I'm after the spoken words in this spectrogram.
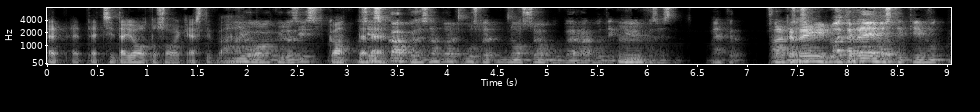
että et, et sitä joutuisi oikeasti vähän. Joo, kyllä siis, Kattelee. siis kakkosessahan toi pusle nousi jonkun verran kuitenkin Mm. mm. ykkösestä. Ehkä Aika kolmosessa- reilusti. Aika reilustikin, mutta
